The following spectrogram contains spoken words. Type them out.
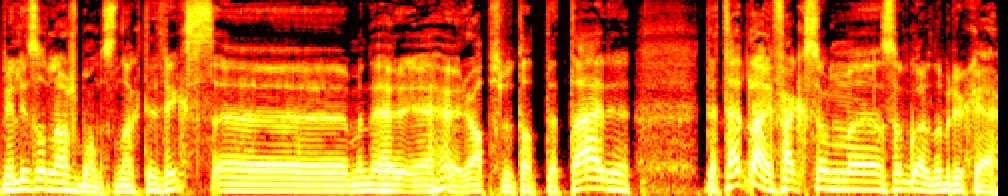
Veldig sånn Lars Monsen-aktig triks, men jeg, hører- jeg hører absolutt at dette er, dette er et life hack som, som går an å bruke.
